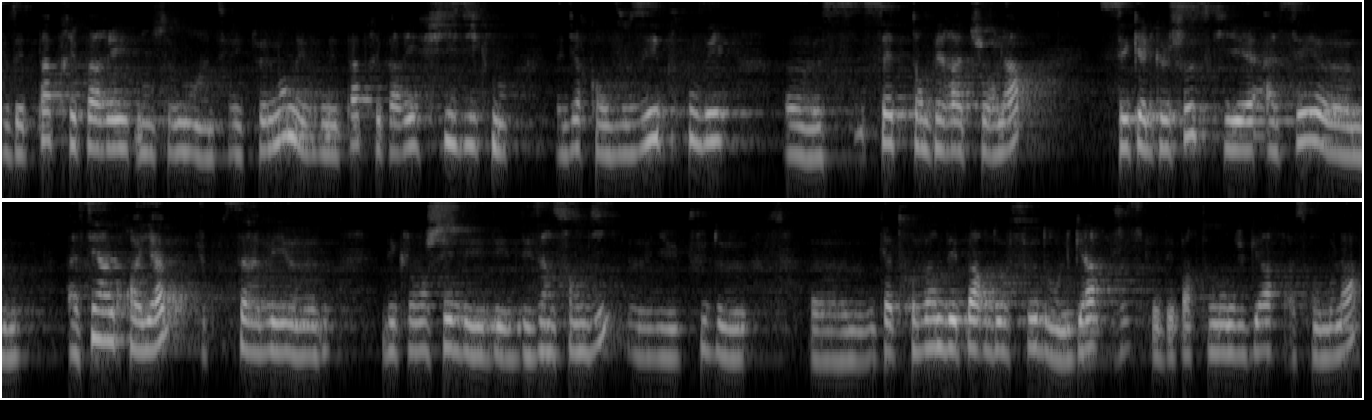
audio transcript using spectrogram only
vous n'êtes pas préparé non seulement intellectuellement, mais vous n'êtes pas préparé physiquement. C'est-à-dire quand vous éprouvez cette température-là, c'est quelque chose qui est assez assez incroyable. Du coup, ça avait euh, déclenché des, incendies. Euh, il y a eu plus de 80 euh, départs de feu dans le Gard, juste le département du Gard à ce moment-là,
